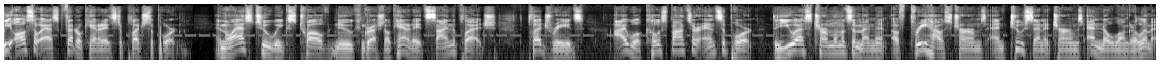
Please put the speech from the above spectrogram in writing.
We also ask federal candidates to pledge support. In the last two weeks, 12 new congressional candidates signed the pledge. The pledge reads I will co sponsor and support the U.S. term limits amendment of three House terms and two Senate terms and no longer limit.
